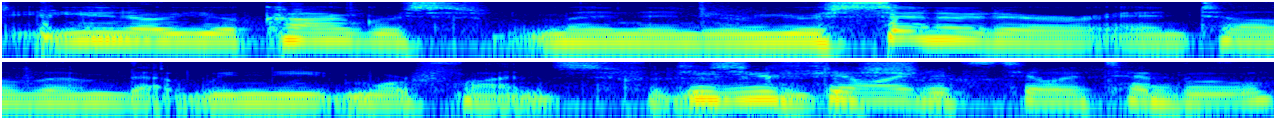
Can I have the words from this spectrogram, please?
you know, your congressman and your, your senator and tell them that we need more funds for Did this you condition. feel like it's still a taboo?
